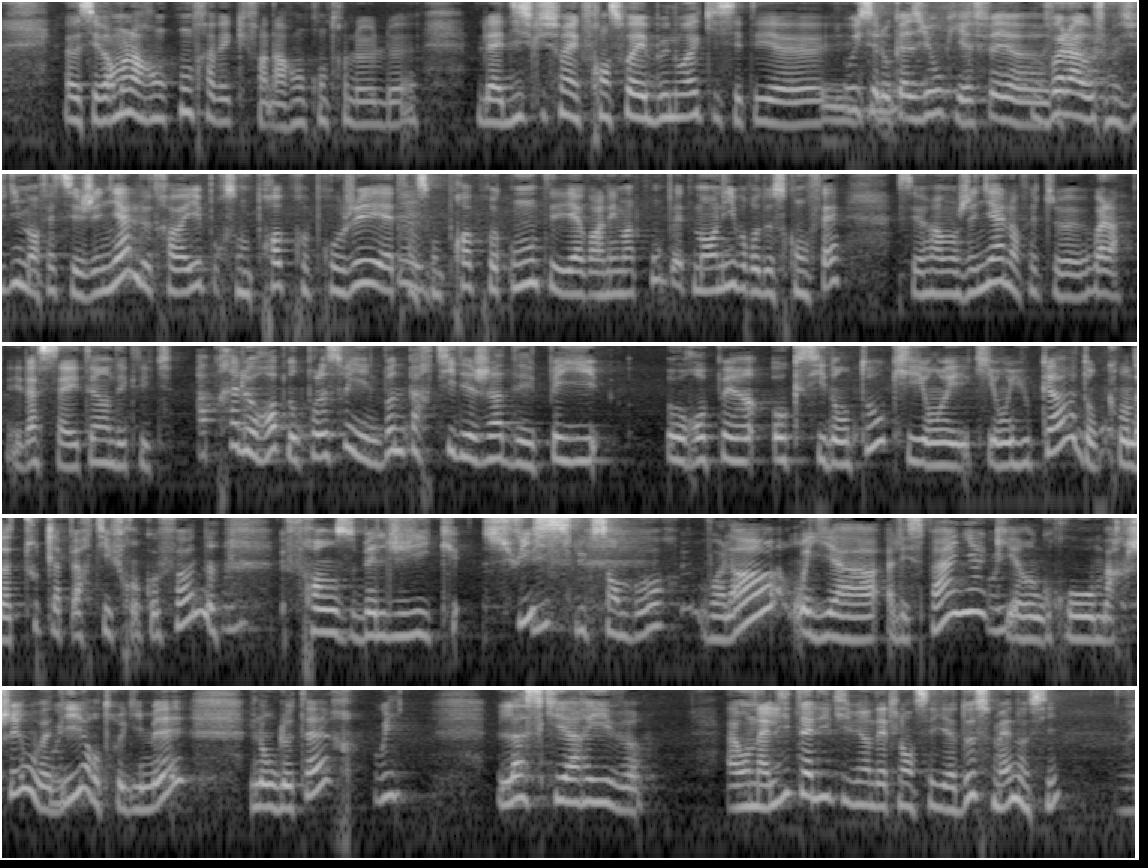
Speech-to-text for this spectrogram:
Euh, c'est vraiment la rencontre avec, enfin la rencontre, le, la discussion avec François et Benoît qui s'était. Euh, oui, c'est l'occasion qui a fait. Voilà, où je me suis dit, mais en fait, c'est génial de travailler pour son propre projet, être à mm. son propre compte et avoir les mains complètement libres de ce qu'on fait. C'est vraiment génial, en fait. voilà. Et là, ça a été un déclic. Après l'Europe, donc pour l'instant, il y a une bonne partie déjà des pays européens occidentaux qui ont, qui ont Yuka. Donc on a toute la partie francophone, France, Belgique, Suisse. Luxembourg. Voilà, il y a l'Espagne qui est un gros marché, on va dire, entre guillemets. L'Angleterre. Oui. Là, ce qui arrive. Ah, on a l'Italie qui vient d'être lancée il y a deux semaines aussi.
